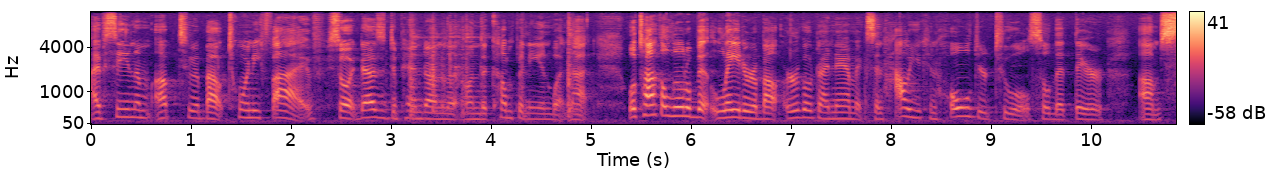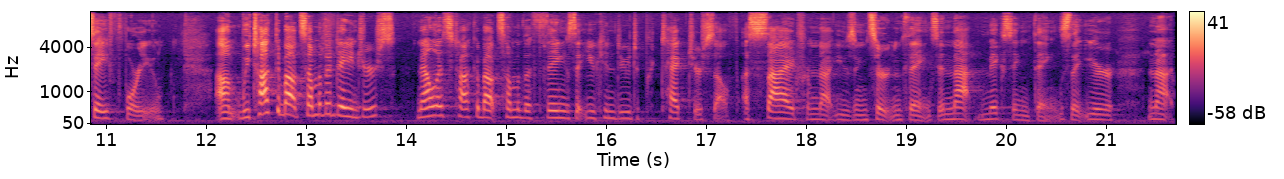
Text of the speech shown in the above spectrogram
I've seen them up to about 25. So it does depend on the on the company and whatnot. We'll talk a little bit later about ergodynamics and how you can hold your tools so that they're um, safe for you. Um, we talked about some of the dangers. Now let's talk about some of the things that you can do to protect yourself, aside from not using certain things and not mixing things that you're not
